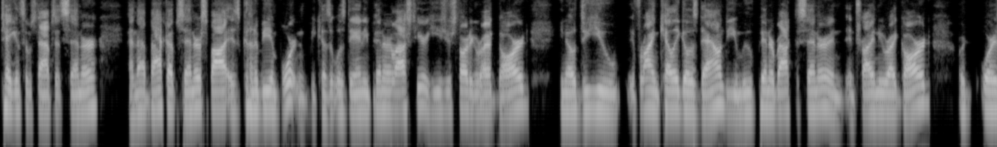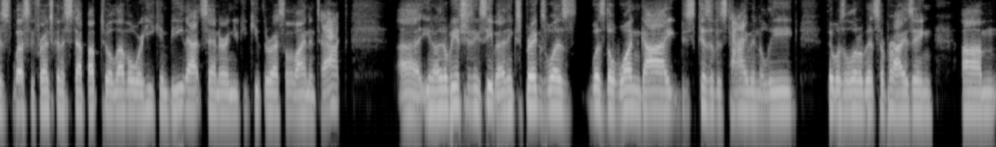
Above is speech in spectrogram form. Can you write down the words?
taking some snaps at center, and that backup center spot is going to be important because it was Danny Pinter last year. He's your starting right guard. You know, do you, if Ryan Kelly goes down, do you move Pinter back to center and, and try a new right guard? Or, or is Wesley French going to step up to a level where he can be that center and you can keep the rest of the line intact? Uh, you know, it'll be interesting to see. But I think Spriggs was was the one guy just because of his time in the league that was a little bit surprising. Um,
